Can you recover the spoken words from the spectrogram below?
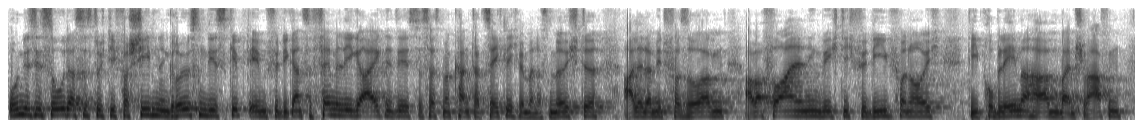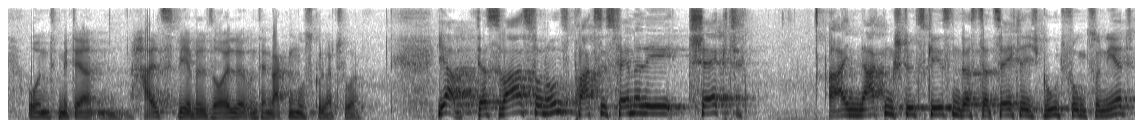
und es ist so, dass es durch die verschiedenen Größen, die es gibt, eben für die ganze Family geeignet ist. Das heißt, man kann tatsächlich, wenn man das möchte, alle damit versorgen, aber vor allen Dingen wichtig für die von euch, die Probleme haben bei beim Schlafen und mit der Halswirbelsäule und der Nackenmuskulatur. Ja, das war's von uns. Praxis Family checkt ein Nackenstützkissen, das tatsächlich gut funktioniert.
